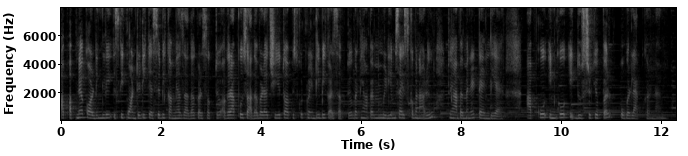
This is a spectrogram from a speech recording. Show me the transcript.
आप अपने अकॉर्डिंगली इसकी क्वांटिटी कैसे भी कम या ज़्यादा कर सकते हो। अगर आपको ज़्यादा बड़ा चाहिए तो आप इसको ट्वेंटी भी कर सकते हो बट यहाँ पर मैं मीडियम साइज़ का बना रही हूँ तो यहाँ पर मैंने टेन दिया है। आपको इनको एक दूसरे के ऊपर ओवरलैप करना है।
